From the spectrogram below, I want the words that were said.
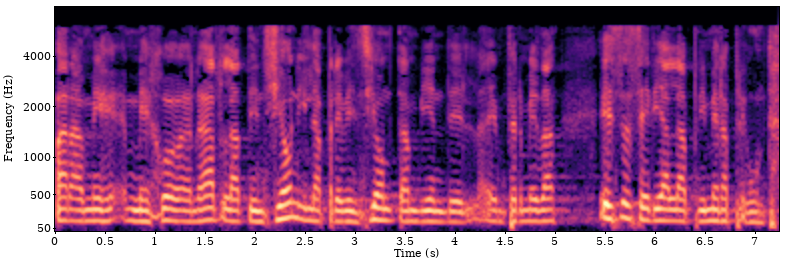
para me, mejorar la atención y la prevención también de la enfermedad? Esa sería la primera pregunta.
